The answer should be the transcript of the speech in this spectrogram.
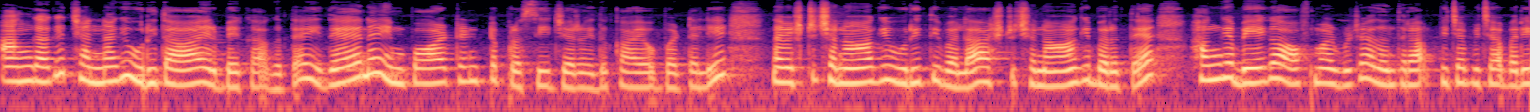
ಹಂಗಾಗಿ ಚೆನ್ನಾಗಿ ಉರಿತಾ ಇರಬೇಕಾಗುತ್ತೆ. ಇದೇನೇ ಇಂಪಾರ್ಟೆಂಟ್ ಪ್ರೊಸೀಜರು ಇದು ಕಾಯಿ ಒಬ್ಬಟ್ಟಲ್ಲಿ ನಾವೆಷ್ಟು ಚೆನ್ನಾಗಿ ಉರಿತೀವಲ್ಲ ಅಷ್ಟು ಚೆನ್ನಾಗಿ ಬರುತ್ತೆ. ಹಾಗೆ ಬೇಗ ಆಫ್ ಮಾಡಿಬಿಟ್ರೆ ಅದೊಂಥರ ಪಿಚ ಪಿಚ ಬರೀ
